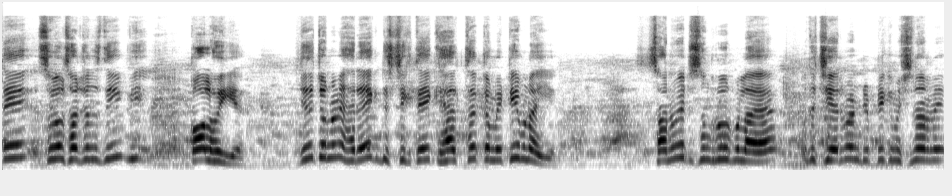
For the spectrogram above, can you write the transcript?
ਤੇ ਸਿਵਲ ਸਰਜਨਸ ਦੀ ਵੀ ਕਾਲ ਹੋਈ ਹੈ, ਜਿਹਦੇ ਚ ਉਹਨਾਂ ਨੇ ਹਰੇਕ ਡਿਸਟ੍ਰਿਕਟ ਤੇ ਇੱਕ ਹੈਲਥ ਕਮੇਟੀ ਬਣਾਈ ਹੈ। ਸਾਨੂੰ ਇਹ ਸੰਗਰੂਰ ਬੁਲਾਇਆ ਉਹਦੇ ਚੇਅਰਮੈਨ ਡਿਪਟੀ ਕਮਿਸ਼ਨਰ ਨੇ।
